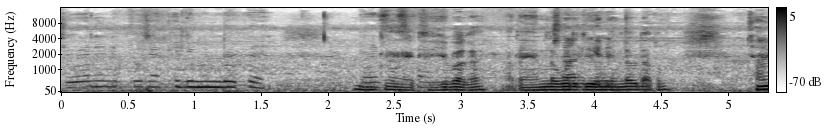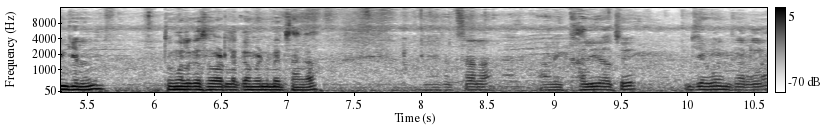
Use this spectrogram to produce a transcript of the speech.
शिवानीने पूजा केली म्हणलं काय? मग हे बघा आता यांना वरती येऊन यांना दाखवून छान केलं ना? तुम्हाला कसं वाटलं कमेंटमध्ये सांगा. आणि चला आम्ही खाली जातोय. जेवण करायला.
